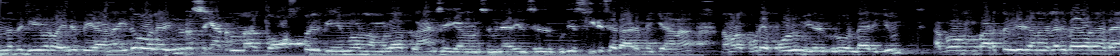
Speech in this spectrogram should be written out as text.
ഇന്നത്തെ ഗെയിം ഇവിടെ വൈൻഡപ്പ് ചെയ്യാണ്. ഇതുപോലെ ഇൻട്രസ്റ്റിംഗ് ആയിട്ടുള്ള ഗോസ്പൽ ഗെയിമുകൾ നമ്മൾ പ്ലാൻ ചെയ്യുകയാണ്. നമ്മുടെ സെമിനാരിയൻസിൽ ഒരു പുതിയ സീരീസ് ആയിട്ട് ആരംഭിക്കുകയാണ്. നമ്മുടെ കൂടെ എപ്പോഴും ഈ ഒരു ക്രൂ ഉണ്ടായിരിക്കും. അപ്പം അടുത്ത വീഡിയോ കാണാം. എല്ലാവരും ബൈ പറഞ്ഞാട്ടെ.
